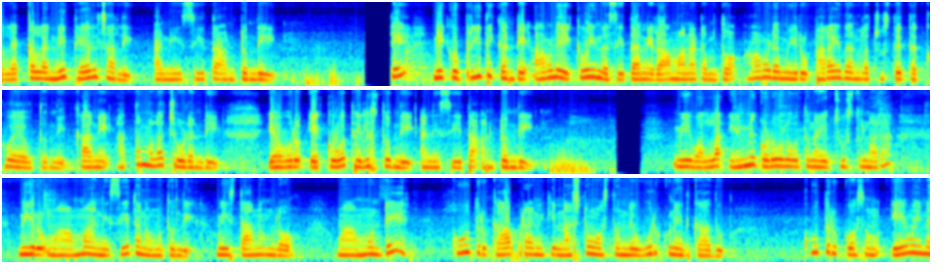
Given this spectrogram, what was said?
లెక్కలన్నీ తేల్చాలి అని సీత అంటుంది. అంటే నీకు ప్రీతి కంటే ఆవిడ ఎక్కువైందా సీతాన్ని అని రామ్ అనటంతో ఆవిడ మీరు పరాయిదానిలా చూస్తే తక్కువే అవుతుంది. కానీ అత్తమ్మలా చూడండి. ఎవరు ఎక్కువ తెలుస్తుంది అని సీత అంటుంది. మీ వల్ల ఎన్ని గొడవలు అవుతున్నాయో చూస్తున్నారా? మీరు మా అమ్మ అని సీత నమ్ముతుంది. మీ స్థానంలో మా అమ్మ ఉంటే కూతురు కాపురానికి నష్టం వస్తుండే ఊరుకునేది కాదు. కూతురు కోసం ఏమైనా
